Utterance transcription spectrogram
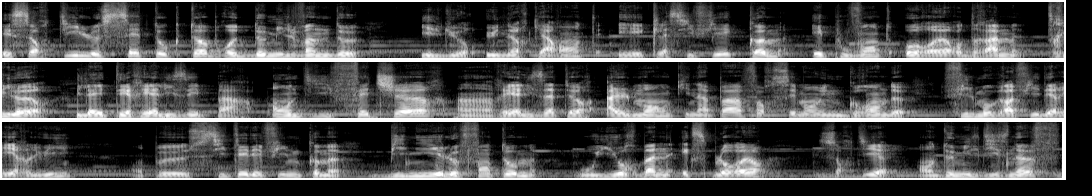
est sorti le 7 octobre 2022. Il dure 1h40 et est classifié comme épouvante, horreur, drame, thriller. Il a été réalisé par Andy Fetcher, un réalisateur allemand qui n'a pas forcément une grande filmographie derrière lui. On peut citer des films comme Bini et le fantôme ou Urban Explorer, sorti en 2019.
